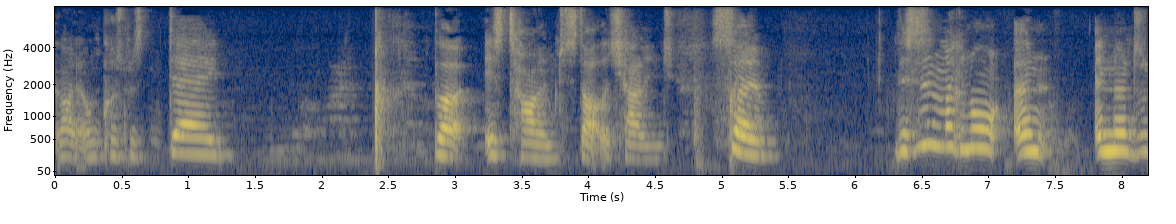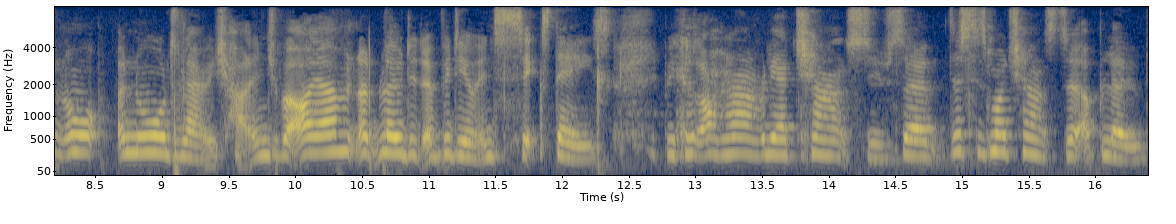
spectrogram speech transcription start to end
like on Christmas Day but it's time to start the challenge. So, this isn't like an, an, an, an ordinary challenge, but I haven't uploaded a video in six days because I haven't really had a chance to. So, this is my chance to upload.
